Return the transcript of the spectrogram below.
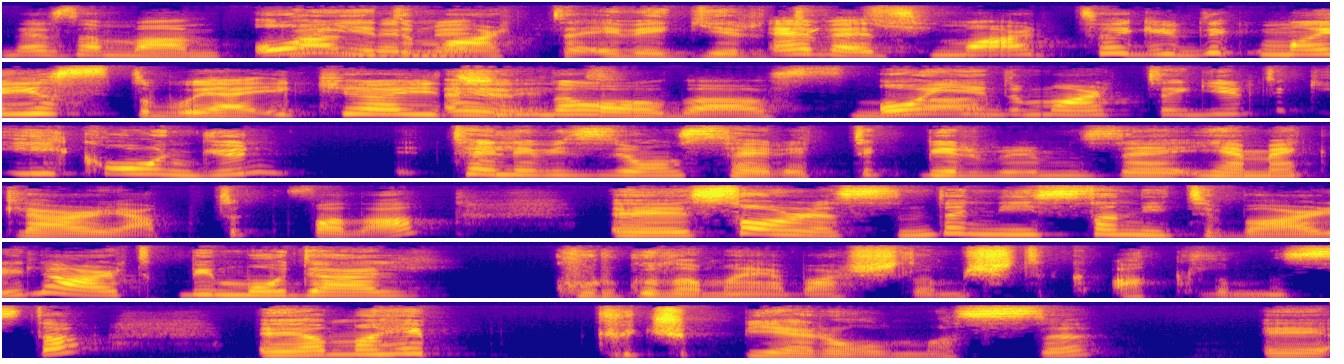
ne zaman 17 pandemi- Mart'ta eve girdik. Evet Mart'ta girdik Mayıs'tı bu yani iki ay içinde Evet. oldu aslında. 17 Mart'ta girdik. İlk 10 gün televizyon seyrettik. Birbirimize yemekler yaptık falan. Ee, sonrasında Nisan itibariyle artık bir model kurgulamaya başlamıştık aklımızda. Ee, ama hep küçük bir yer olması, e,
